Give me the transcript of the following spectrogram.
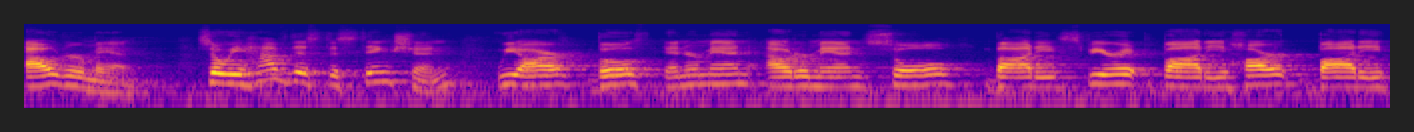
outer man. So we have this distinction. We are both inner man, outer man, soul, body, spirit, body, heart, body.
